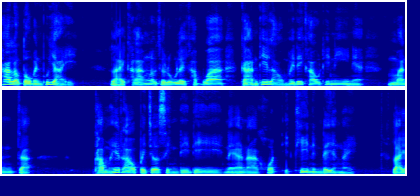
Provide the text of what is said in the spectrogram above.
ถ้าเราโตเป็นผู้ใหญ่หลายครั้งเราจะรู้เลยครับว่าการที่เราไม่ได้เข้าที่นี่เนี่ยมันจะทำให้เราไปเจอสิ่งดีๆ ในอนาคตอีกที่หนึ่งได้ยังไง หลาย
